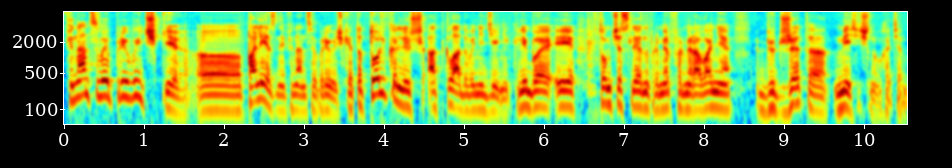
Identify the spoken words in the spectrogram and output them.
Финансовые привычки, э, полезные финансовые привычки, это только лишь откладывание денег, либо и в том числе, например, формирование бюджета месячного хотя бы?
